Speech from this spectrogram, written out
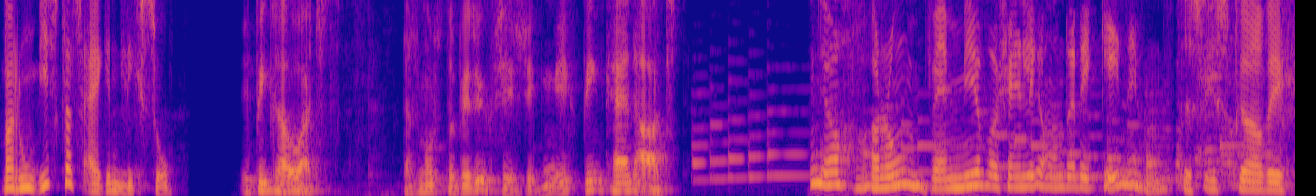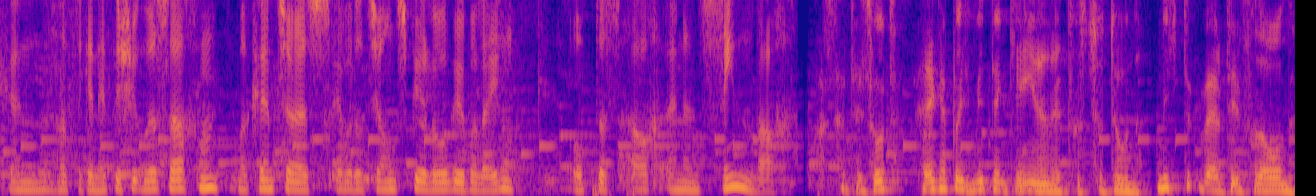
Warum ist das eigentlich so? Ich bin kein Arzt. Das musst du berücksichtigen. Ich bin kein Arzt. Ja, warum? Weil wir wahrscheinlich andere Gene haben. Das ist, glaube ich, ein, hat genetische Ursachen. Man könnte sich als Evolutionsbiologe überlegen, ob das auch einen Sinn macht. Also das hat eigentlich mit den Genen etwas zu tun. Nicht, weil die Frauen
